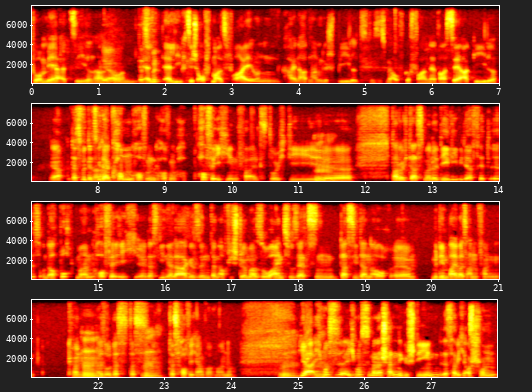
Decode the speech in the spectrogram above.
Tor mehr erzielen. Also ja, er, er lief sich oftmals frei und keiner hat ihn angespielt. Das ist mir aufgefallen. Er war sehr agil. Ja, das wird jetzt ja. wieder kommen, hoffen, hoffen, hoffe ich jedenfalls, durch die, mhm. äh, dadurch, dass Möller-Deli wieder fit ist und auch Buchtmann, hoffe ich, äh, dass die in der Lage sind, dann auch die Stürmer so einzusetzen, dass sie dann auch äh, mit dem Ball was anfangen können. Mhm. Also das, das, mhm. das hoffe ich einfach mal. Ne? Mhm. Ja, ich, mhm. muss, ich muss meiner Schande gestehen, das habe ich auch schon,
